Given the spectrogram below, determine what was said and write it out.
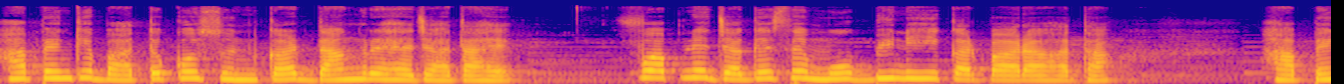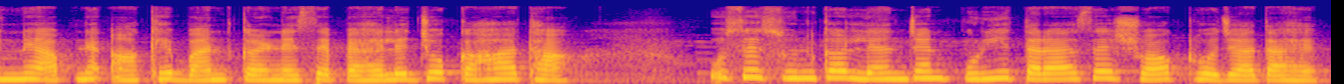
हापेंग की बातों को सुनकर दंग रह जाता है। वो अपने जगह से मूव भी नहीं कर पा रहा था। हापेंग ने अपने आँखें बंद करने से पहले जो कहा था, उसे सुनकर लेनजान पूरी तरह से शॉक्ड हो जाता है।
